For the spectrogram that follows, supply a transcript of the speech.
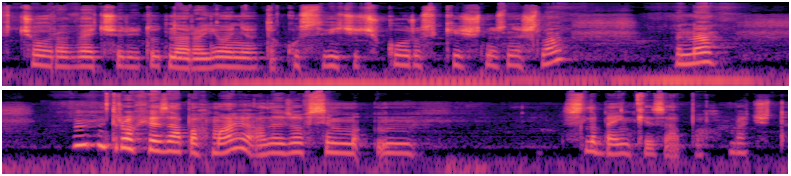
Вчора ввечері тут на районі таку свічечку розкішну знайшла. Вона трохи запах має, але зовсім слабенький запах. Бачите?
